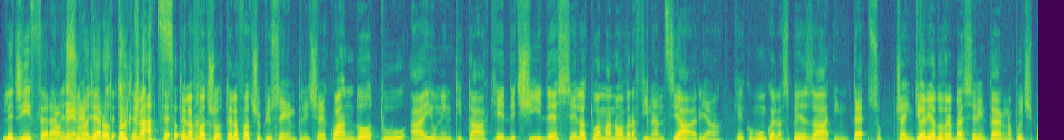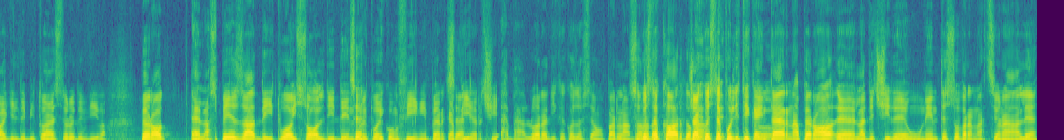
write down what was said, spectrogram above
legifera, Va nessuno bene, gli ha te- rotto te- il te la- cazzo. te- te la faccio, te la faccio più semplice. Quando tu hai un'entità che decide se la tua manovra finanziaria, che comunque la spesa in te, cioè in teoria dovrebbe essere interna, poi ci paghi il debito estero ed evviva, però è la spesa dei tuoi soldi dentro Sì. i tuoi confini per Sì. capirci. Eh beh, allora di che cosa stiamo parlando? Sono Questa- d'accordo, Cioè, questa è ti- ti politica dico- interna, però eh, la decide un ente sovranazionale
